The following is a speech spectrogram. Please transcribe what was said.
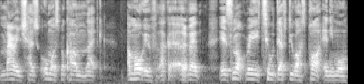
marriage has almost become like a motive, like an Yeah. event. It's not really till death do us part anymore.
